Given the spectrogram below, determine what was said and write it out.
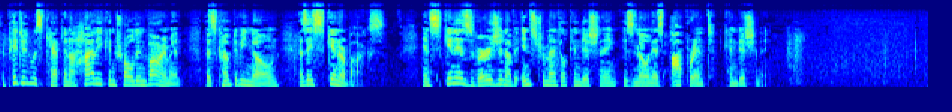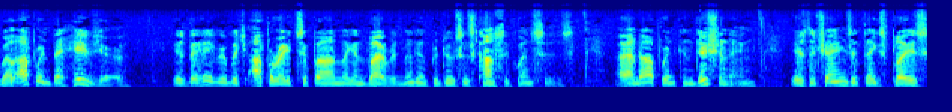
The pigeon was kept in a highly controlled environment that's come to be known as a Skinner box. And Skinner's version of instrumental conditioning is known as operant conditioning. Well, operant behavior is behavior which operates upon the environment and produces consequences. And operant conditioning is the change that takes place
